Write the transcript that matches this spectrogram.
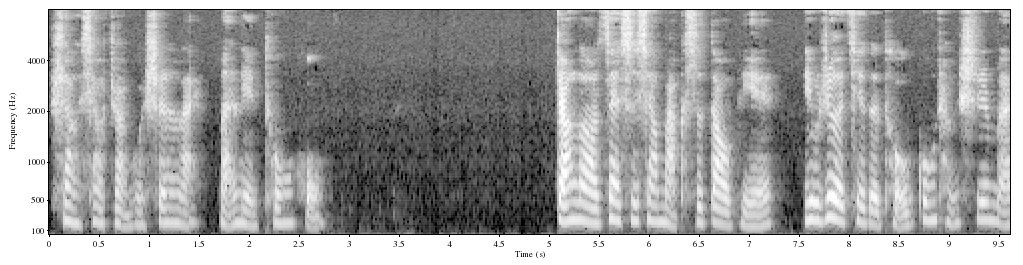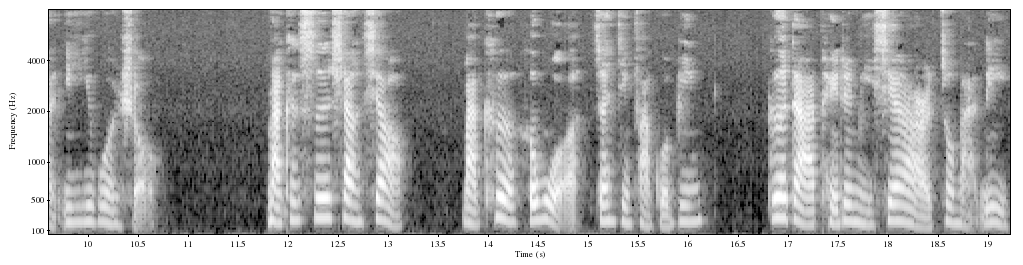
上校转过身来，满脸通红。长老再次向马克思道别，又热切地同工程师们一一握手。马克思上校、马克和我钻进法国兵，疙瘩陪着米歇尔坐马力，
